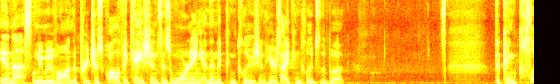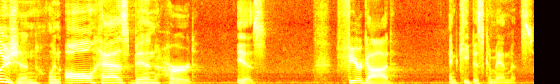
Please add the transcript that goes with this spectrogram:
in us. Let me move on. The preacher's qualifications, his warning, and then the conclusion. Here's how he concludes the book the conclusion, when all has been heard, is fear God and keep his commandments.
